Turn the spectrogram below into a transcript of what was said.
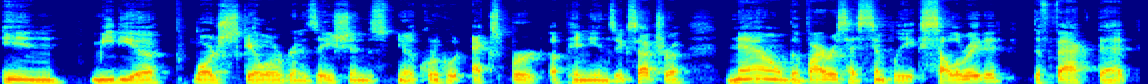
in media, large scale organizations, you know, quote unquote expert opinions, etc. Now the virus has simply accelerated the fact that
